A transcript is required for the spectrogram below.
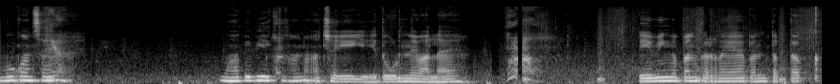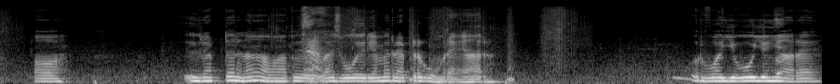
वो कौन सा है? वहाँ पे भी एक तो था ना। अच्छा ये ये उड़ने वाला है। टेमिंग अपन कर रहे हैं अपन तब तक। और रैप्टर ना, वहाँ पे गाइस वो एरिया में रैप्टर घूम रहे हैं यार। और वो वो यहीं आ रहा है।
